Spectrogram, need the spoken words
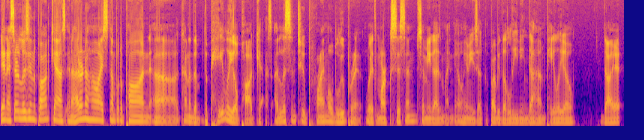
And I started listening to podcasts, and I don't know how I stumbled upon uh, kind of the the paleo podcast. I listened to Primal Blueprint with Mark Sisson. Some of you guys might know him. He's like probably the leading guy on paleo diet.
